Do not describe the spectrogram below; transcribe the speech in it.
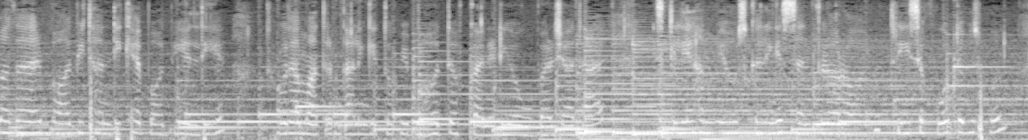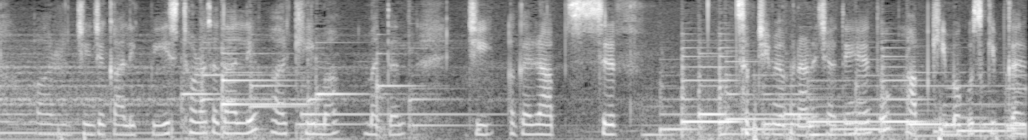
मगर बहुत भी ठंडी है, बहुत भी हेल्दी है। थोड़ा मात्रा में डालेंगे तो भी बहुत क्वान्टिटी ऊपर जाता है। इसके लिए हम यूज़ करेंगे सनफ्लावर ऑयल थ्री से फोर टेबल स्पून और जिंजर गार्लिक पेस्ट थोड़ा सा डाल लें और खीमा, मटन। जी, अगर आप सिर्फ़ सब्ज़ी में बनाना चाहते हैं तो आप खीमा को स्किप कर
